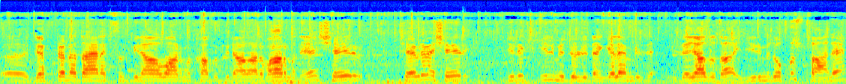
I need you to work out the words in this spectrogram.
e, depreme dayanıksız bina var mı, kabı binalar var mı diye şehir Çevre ve Şehircilik İl Müdürlüğü'nden gelen bize, bize yazıda 29 tane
